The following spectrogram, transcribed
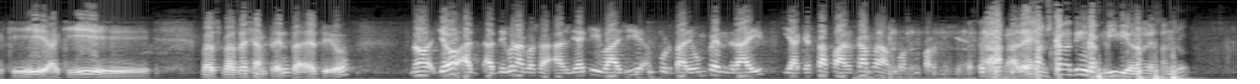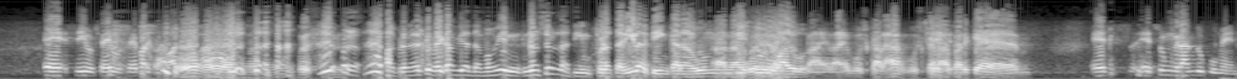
aquí, aquí... Vas, vas deixar empremta, eh, tio? No, jo et, et dic una cosa, el dia que hi vagi portaré un pendrive i aquesta falca me l'emporto per mi. Eh? Ah, vale. Saps que la tinc en vídeo, no, Alejandro? eh, sí, ho sé, ho sé, perquè Oh, gravar. oh, oh, oh, pues, pues, Però el problema és que m'he canviat de mòbil. No sol la tinc, però tenir la tinc en algun en disc algun o alguna Vale, vale, busca-la, busca-la Sí, sí. perquè... És, és un gran document.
